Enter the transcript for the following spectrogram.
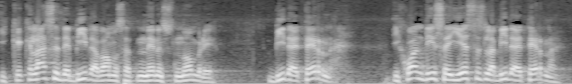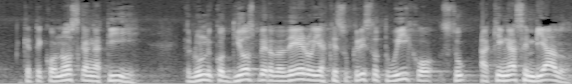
¿Y qué clase de vida vamos a tener en su nombre? Vida eterna. Y Juan dice, y esta es la vida eterna, que te conozcan a ti, el único Dios verdadero, y a Jesucristo tu Hijo, a quien has enviado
